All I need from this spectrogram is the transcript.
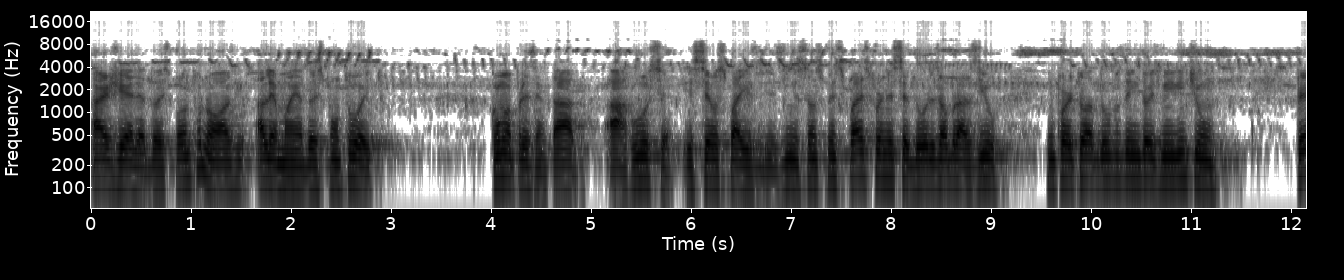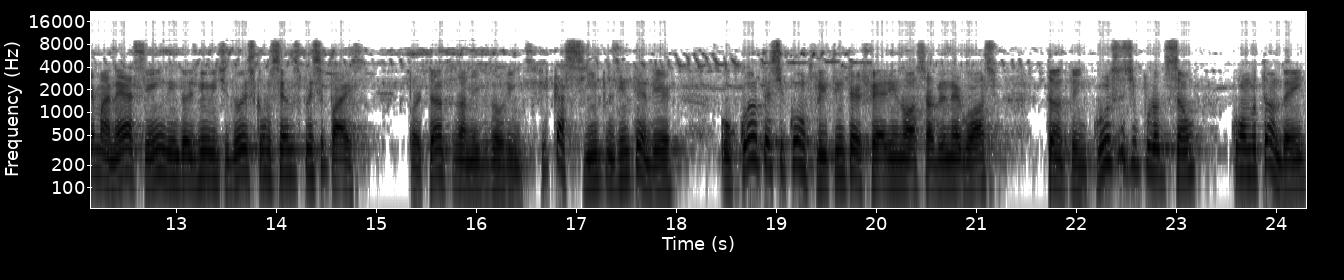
Argélia 2,9%, Alemanha 2,8%. Como apresentado, a Rússia e seus países vizinhos são os principais fornecedores ao Brasil, importou adubos em 2021. Permanece ainda em 2022 como sendo os principais. Portanto, amigos ouvintes, fica simples entender o quanto esse conflito interfere em nosso agronegócio, tanto em custos de produção como também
